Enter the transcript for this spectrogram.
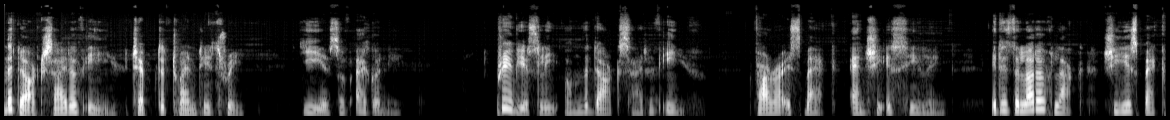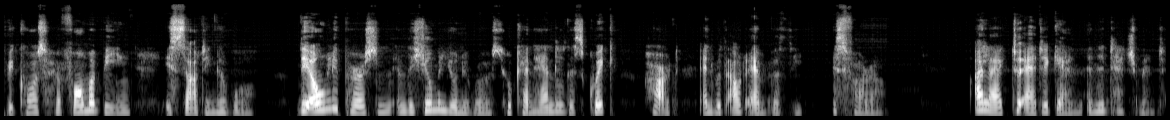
The Dark Side of Eve, Chapter 23 Years of Agony. Previously on The Dark Side of Eve. Farah is back and she is healing. It is a lot of luck she is back because her former being is starting a war. The only person in the human universe who can handle this quick, hard, and without empathy is Farah. I like to add again an attachment.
